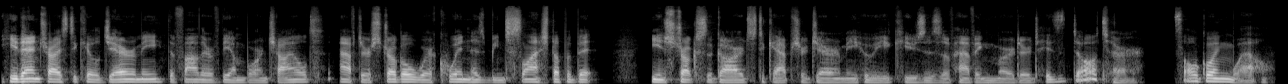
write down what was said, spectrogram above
he then tries to kill Jeremy, the father of the unborn child. After a struggle where Quinn has been slashed up a bit, he instructs the guards to capture Jeremy, who he accuses of having murdered his daughter. It's all going well.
